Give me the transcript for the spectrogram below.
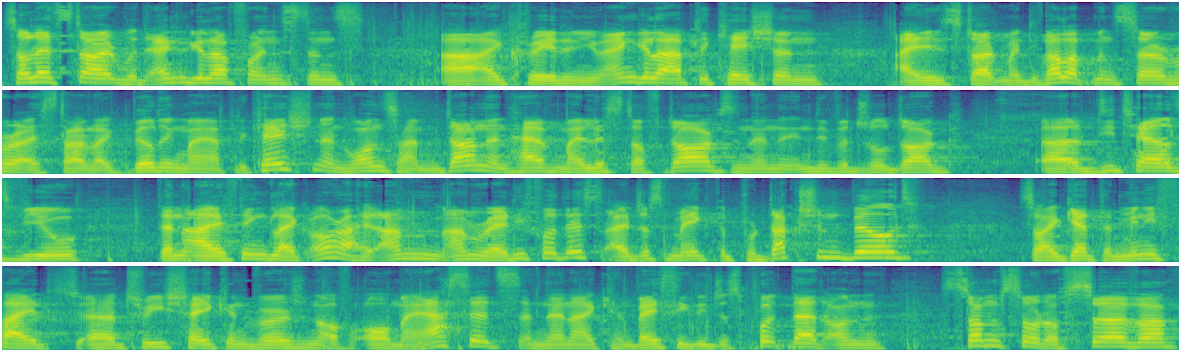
So let's start with Angular, for instance. Uh, I create a new Angular application. I start my development server, I start like building my application, and once I'm done and have my list of dogs and then the individual dog uh, details view, then I think like, all right, I'm, I'm ready for this. I just make the production build, so I get the minified uh, tree shaken version of all my assets, and then I can basically just put that on some sort of server.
